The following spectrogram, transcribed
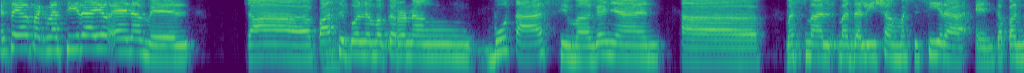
Kasi kapag nasira yung enamel, tsaka possible na magkaroon ng butas, yung mga ganyan, ah, mas mal- madali siyang masisira. And kapag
